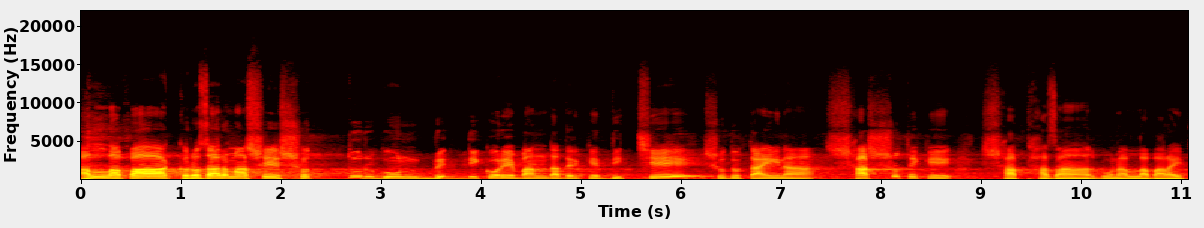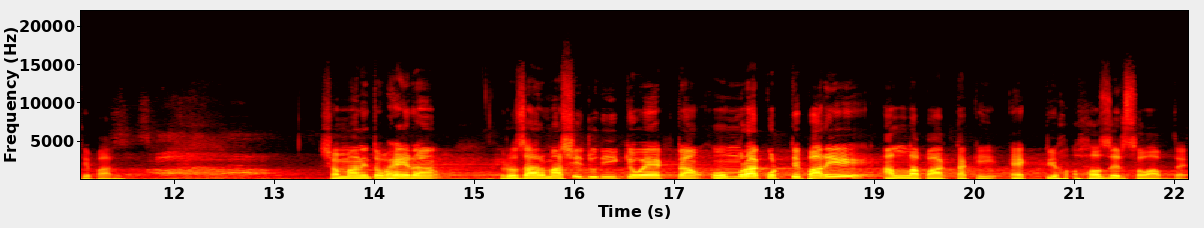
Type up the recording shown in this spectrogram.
আল্লাহ পাক রোজার মাসে সত্তর গুণ বৃদ্ধি করে বান্দাদেরকে দিচ্ছে, শুধু তাই না, সাতশো থেকে সাত হাজার গুণ আল্লাহ বাড়াইতে পারে। সম্মানিত ভাইয়েরা, রোজার মাসে যদি কেউ একটা ওমরা করতে পারে, আল্লাহ পাক তাকে একটি হজের সওয়াব দেয়।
